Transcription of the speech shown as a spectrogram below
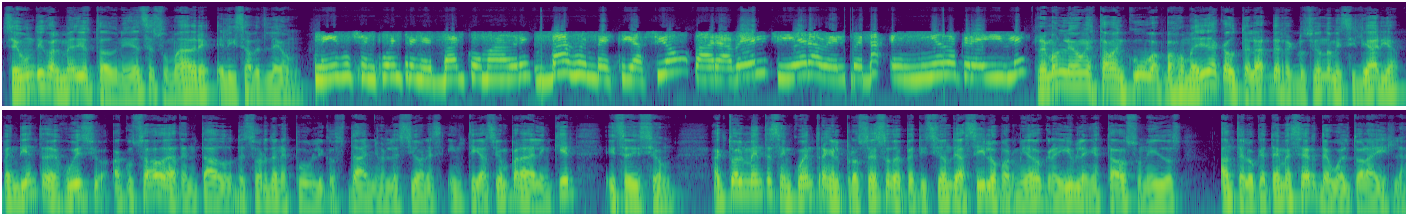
según dijo al medio estadounidense su madre, Elizabeth León. Mi hijo se encuentra en el barco madre bajo investigación para ver si era verdad el miedo creíble. Ramón León estaba en Cuba bajo medida cautelar de reclusión domiciliaria, pendiente de juicio, acusado de atentado, desórdenes públicos, daños, lesiones, instigación para delinquir y sedición. Actualmente se encuentra en el proceso de petición de asilo por miedo creíble en Estados Unidos, ante lo que teme ser devuelto a la isla.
